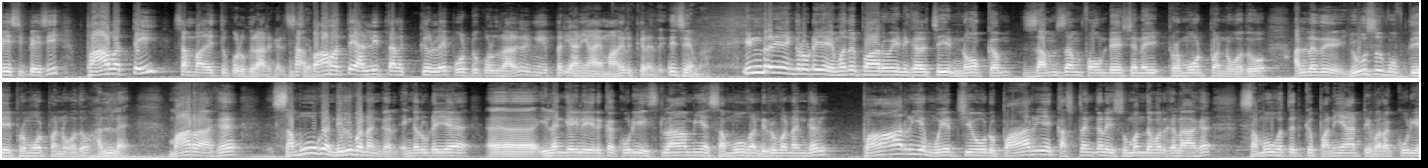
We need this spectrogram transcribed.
பேசி பேசி பாவத்தை சம்பாதித்துக் கொள்கிறார்கள். பாவத்தை அள்ளி தனக்குள்ளே போட்டுக் கொள்கிறார்கள். இது மிகப்பெரிய அநியாயமாக இருக்கிறது. நிச்சயமா. இன்றைய எங்களுடைய எமது பார்வை நிகழ்ச்சியின் நோக்கம் ஜம்சம் ஃபவுண்டேஷனை ப்ரமோட் பண்ணுவதோ அல்லது யூசுப் முஃப்தியை ப்ரமோட் பண்ணுவதோ அல்ல. மாறாக சமூக நிறுவனங்கள் எங்களுடைய இலங்கையில் இருக்கக்கூடிய இஸ்லாமிய சமூக நிறுவனங்கள் பாரிய முயற்சியோடு பாரிய கஷ்டங்களை சுமந்தவர்களாக சமூகத்திற்கு பணியாற்றி வரக்கூடிய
